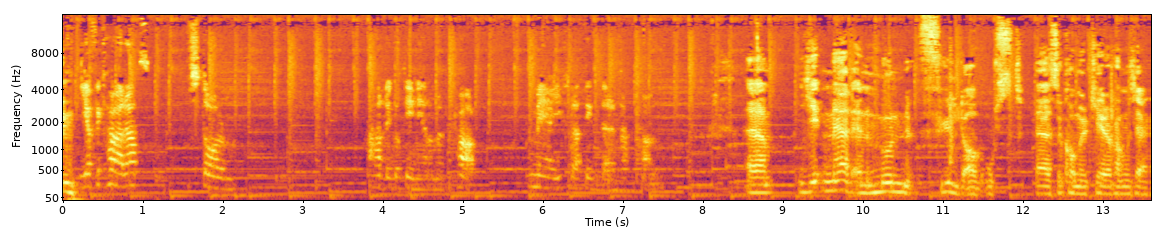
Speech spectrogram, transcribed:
Ehm, Jag fick höra att Storm hade gått in genom en portal. Men jag gissar att det inte är den här portalen. ge- med en mun fylld av ost eh, så kommer Kira fram och säger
